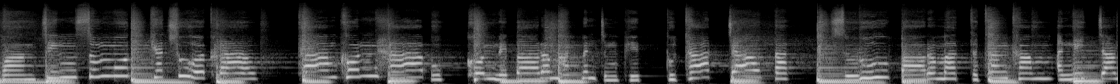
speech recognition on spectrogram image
ความจริงสมมุติแค่ชั่วคราว ถามค้นหาบุคคลในปารมัตถ์นั้นจึงผิดพุทธเจ้าตัดสู่ปารมัตถทั้งคำอนิจจัง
